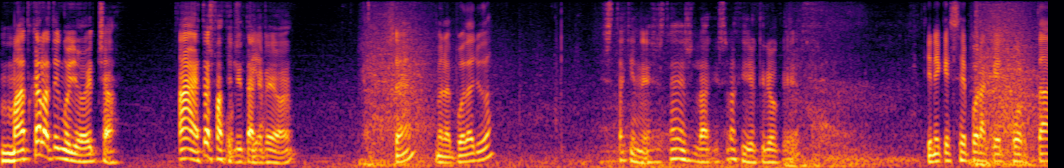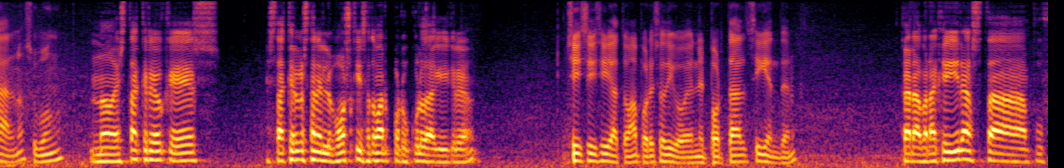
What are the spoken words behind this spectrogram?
Matka la tengo yo hecha. Ah, esta es facilita, Hostia. creo, ¿eh? ¿Sí? ¿Me la puede ayudar? ¿Esta quién es? Esta es la, esta es la que yo creo que es. Tiene que ser por aquel portal, ¿no? Supongo. No, esta creo que es. Esta creo que está en el bosque y está a tomar por culo de aquí, creo. Sí, sí, sí, a tomar, por eso digo, en el portal siguiente, ¿no? Claro, habrá que ir hasta. uf,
